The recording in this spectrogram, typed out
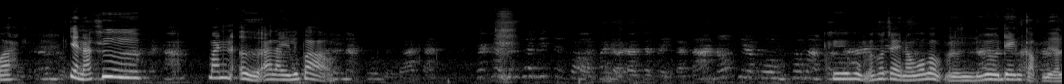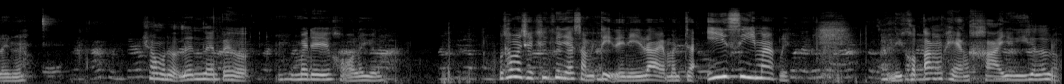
ปะเดี๋ยวนะคือมันเอออะไรหรือเปล่า คือผมไม่เข้าใจนะว่าแบบมันเวลเด้งกลับหรืออะไรนะ ช่างมันเถอะเล่นเล่นไปเถอะ ไม่ได้ขออะไรอยู่แล้วเพราะถ้ามันใช้เครื่องเคลื่อนย้ายสามมิติในนี้ได้ มันจะอีซี่มากเลย อันนี้เขาตั้งแผงขายอย่างนี้กันแล้วเหรอ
